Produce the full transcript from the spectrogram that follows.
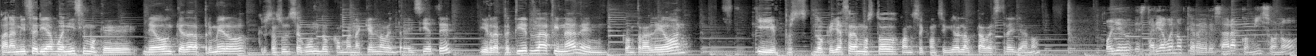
Para mí sería buenísimo que León quedara primero, Cruz Azul segundo, como en aquel 97, y repetir la final en contra León. Y pues lo que ya sabemos todos cuando se consiguió la octava estrella, ¿no? Oye, estaría bueno que regresara Comiso, ¿no?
